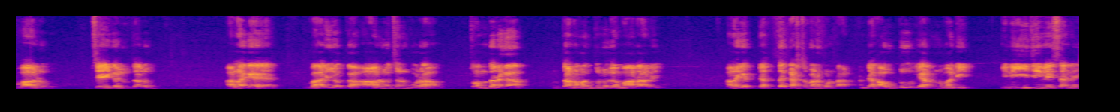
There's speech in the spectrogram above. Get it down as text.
వారు చేయగలుగుతారు. అలాగే వారి యొక్క ఆలోచన కూడా తొందరగా ధనవంతులుగా మారాలి. అలాగే పెద్ద కష్టపడకుండా అంటే how to earn money in easy ways అని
